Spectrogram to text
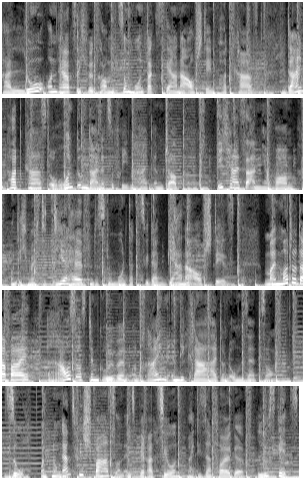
Hallo und herzlich willkommen zum Montags gerne aufstehen Podcast dein Podcast rund um deine Zufriedenheit im Job. Ich heiße Anja Worm und ich möchte dir helfen, dass du montags wieder gerne aufstehst. Mein Motto dabei, raus aus dem Grübeln und rein in die Klarheit und Umsetzung. So, und nun ganz viel Spaß und Inspiration bei dieser Folge. Los geht's!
